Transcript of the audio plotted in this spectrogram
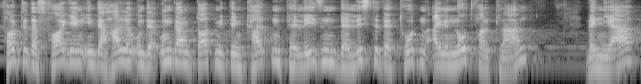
folgte das Vorgehen in der Halle und der Umgang dort mit dem kalten Verlesen der Liste der Toten einen Notfallplan? Wenn ja,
